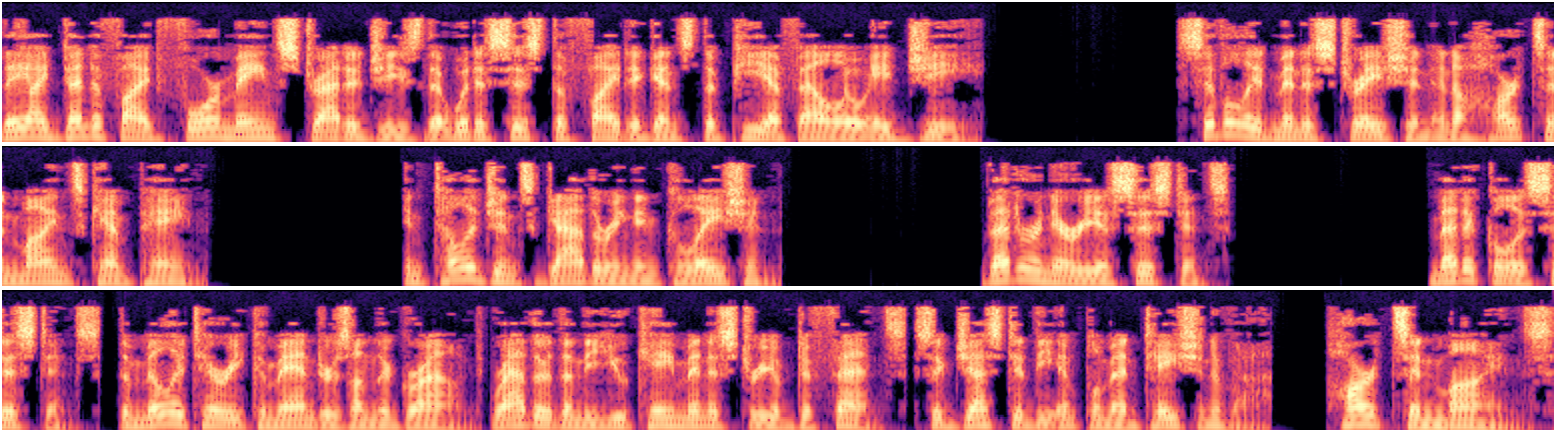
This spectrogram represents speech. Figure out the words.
They identified four main strategies that would assist the fight against the PFLOAG Civil administration and a Hearts and Minds campaign Intelligence gathering and collation Veterinary assistance Medical assistance. The military commanders on the ground rather than the UK Ministry of Defence suggested the implementation of a Hearts and Minds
